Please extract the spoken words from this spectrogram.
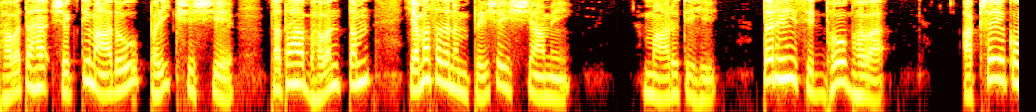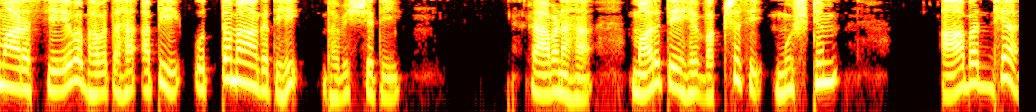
भवतः शक्तिमादौ परीक्षिष्ये ततः भवन्तम् यमसदनम् प्रेषयिष्यामि। मारुतिः तर्हि सिद्धो भव। अक्षयकुमारस्य एव भवतः अपि उत्तमागतिः भविष्यति। रावणः मारुतेः वक्षसि मुष्टिम् आबध्य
